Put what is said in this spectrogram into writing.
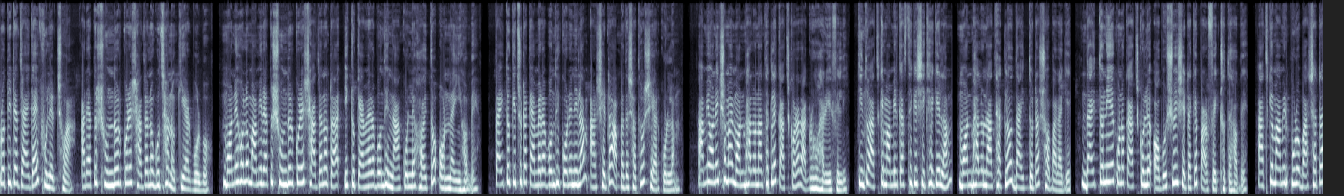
প্রতিটা জায়গায় ফুলের ছোঁয়া, আর এত সুন্দর করে সাজানো গুছানো কি আর বলব? মনে হলো মামির এত সুন্দর করে সাজানোটা একটু ক্যামেরাবন্দি না করলে হয়তো অন্যায়ই হবে। তাই তো কিছুটা ক্যামেরাবন্দি করে নিলাম আর সেটা আপনাদের সাথেও শেয়ার করলাম। আমি অনেক সময় মন ভালো না থাকলে কাজ করার আগ্রহ হারিয়ে ফেলি। কিন্তু আজকে মামির কাছ থেকে শিখে গেলাম, মন ভালো না থাকলেও দায়িত্বটা সবার আগে। দায়িত্ব নিয়ে কোনো কাজ করলে অবশ্যই সেটাকে পারফেক্ট হতে হবে। আজকে মামির পুরো বাসাটা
